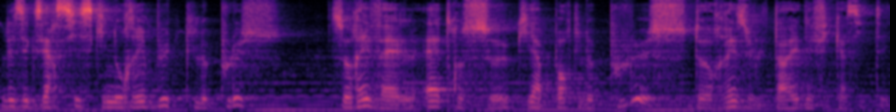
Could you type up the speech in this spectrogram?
les exercices qui nous rébutent le plus se révèlent être ceux qui apportent le plus de résultats et d'efficacité.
